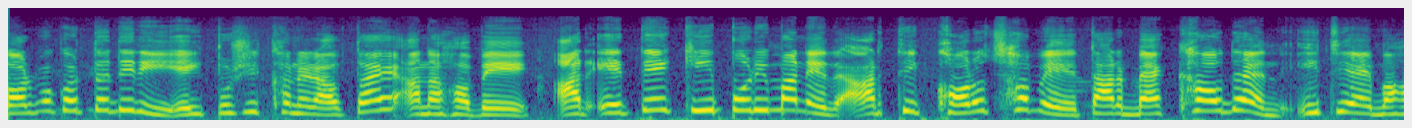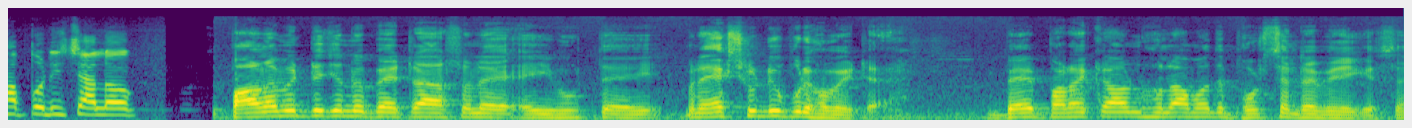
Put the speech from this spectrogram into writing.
কর্মকর্তাদেরই এই প্রশিক্ষণের আওতায় আনা হবে। আর এতে কি পরিমাণের আর্থিক খরচ হবে তার ব্যাখ্যাও দেন ইটিআই মহাপরিচালক। পার্লামেন্টের জন্য ব্যয়টা আসলে এই মুহূর্তে মানে একশো উপরে হবে এটা। ব্যয় বাড়ার কারণ হলো আমাদের ভোট সেন্টার বেড়ে গেছে।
